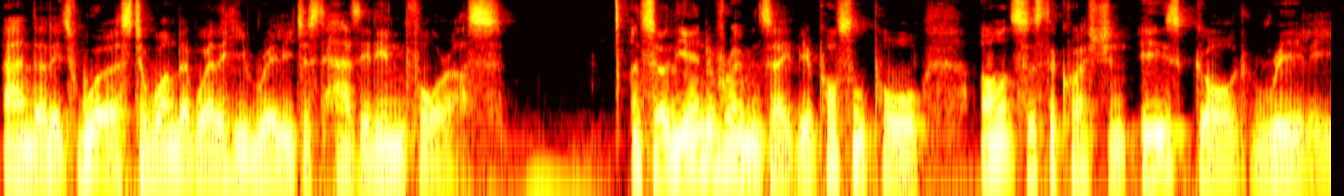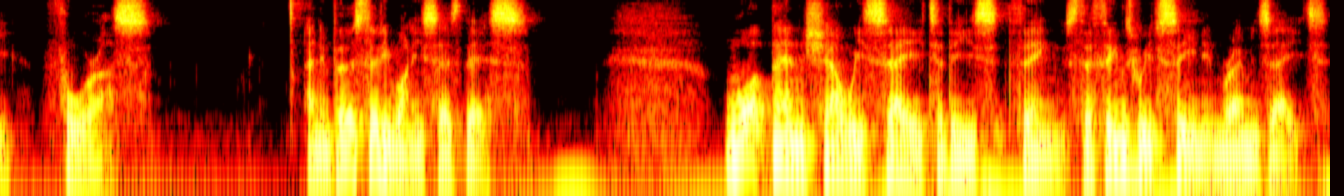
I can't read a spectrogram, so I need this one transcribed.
and at its worst, to wonder whether He really just has it in for us. And so at the end of Romans 8, the Apostle Paul answers the question Is God really for us? And in verse 31, he says this What then shall we say to these things, the things we've seen in Romans 8?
